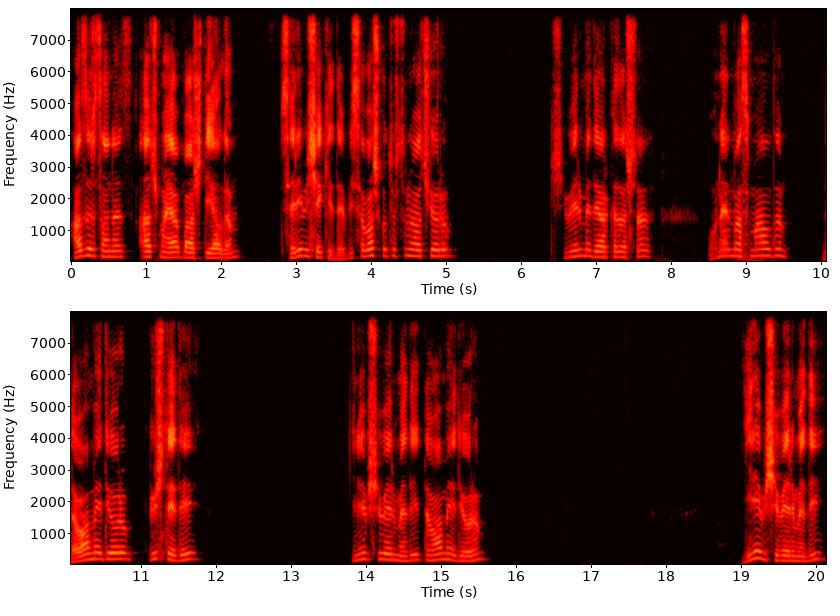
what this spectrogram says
Hazırsanız açmaya başlayalım. Seri bir şekilde bir savaş kutusunu açıyorum. Şey vermedi arkadaşlar. 10 elmasımı aldım. Devam ediyorum. 3 dedi. Yine bir şey vermedi. Devam ediyorum. Yine bir şey vermedi.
